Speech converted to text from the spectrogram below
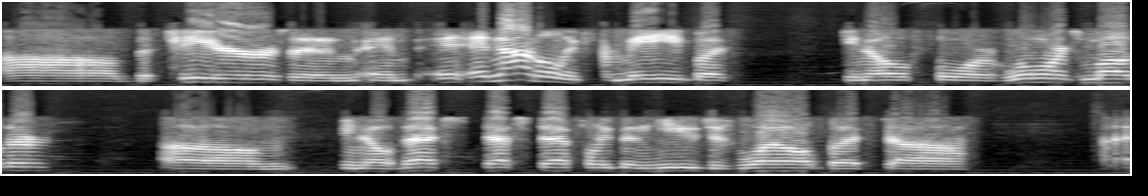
uh, the tears, and, and and not only for me, but you know, for Loryn's mother. Um, you know, that's that's definitely been huge as well. But uh, I,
